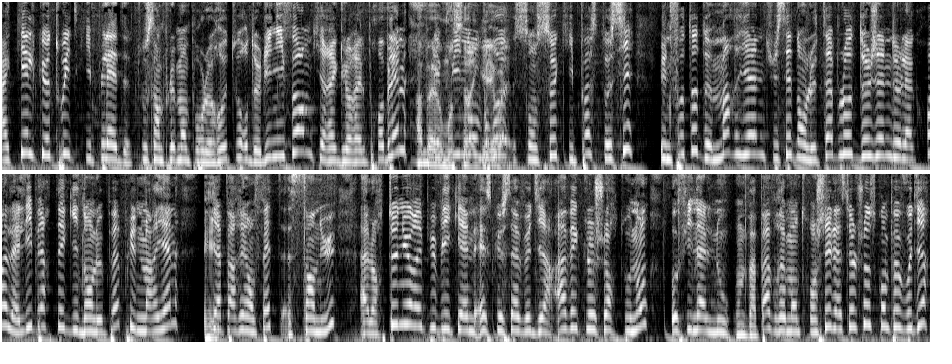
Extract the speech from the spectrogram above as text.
à quelques tweets qui plaident tout simplement pour le retour de l'uniforme qui réglerait le problème. Ah bah, et puis réglé, nombreux ouais. sont ceux qui postent aussi une photo de Marianne, tu sais, dans le tableau d'Eugène Delacroix, La liberté guidant le peuple, une Marianne qui apparaît en fait seins nus. Alors, tenue républicaine, est-ce que ça veut dire avec le short ou non? Au final, nous, on ne va pas vraiment trancher. La seule chose qu'on peut vous dire,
